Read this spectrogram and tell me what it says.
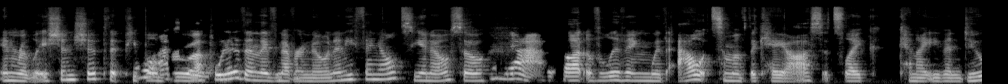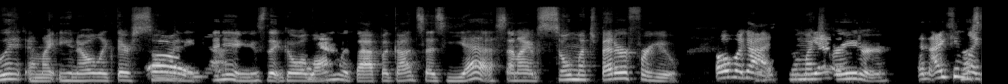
in relationship that oh, people Oh, grew up with and they've never mm-hmm. known anything else, you know? So Yeah. the thought of living without some of the chaos, it's like, can I even do it? Am I, you know, like there's so Oh, many yeah. things that go Yeah. along with that, but God says yes, and I have so much better for you. Oh my God. So much Yes. greater. And I can like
